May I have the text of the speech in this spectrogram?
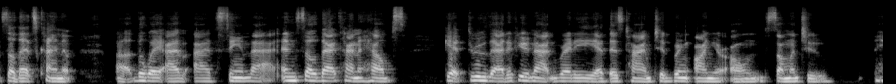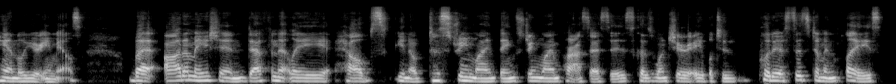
So, that's kind of uh, the way I've, I've seen that. And so, that kind of helps get through that if you're not ready at this time to bring on your own someone to handle your emails. But automation definitely helps you know to streamline things streamline processes because once you're able to put a system in place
